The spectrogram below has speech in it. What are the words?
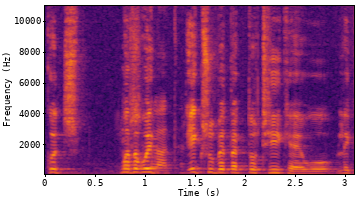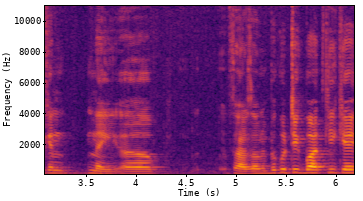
کچھ مطلب وہ ایک صوبے تک تو ٹھیک ہے وہ لیکن نہیں صاحب نے بالکل ٹھیک بات کی کہ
